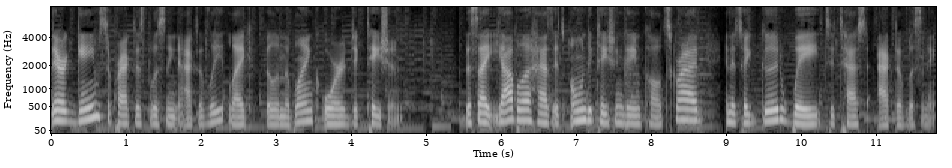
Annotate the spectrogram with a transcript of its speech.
There are games to practice listening actively, like fill in the blank or dictation. The site Yabla has its own dictation game called Scribe, and it's a good way to test active listening.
